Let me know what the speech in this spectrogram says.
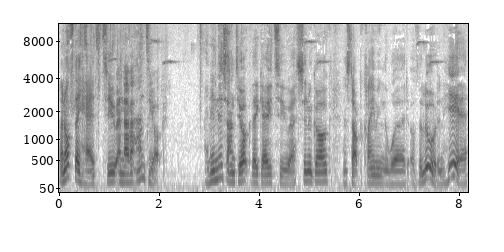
And off they head to another Antioch. And in this Antioch, they go to a synagogue and start proclaiming the word of the Lord. And here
